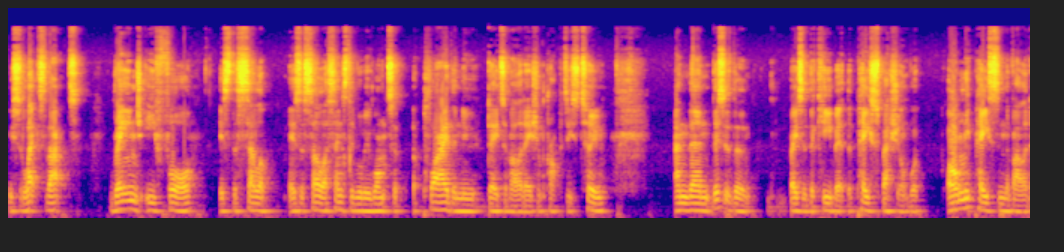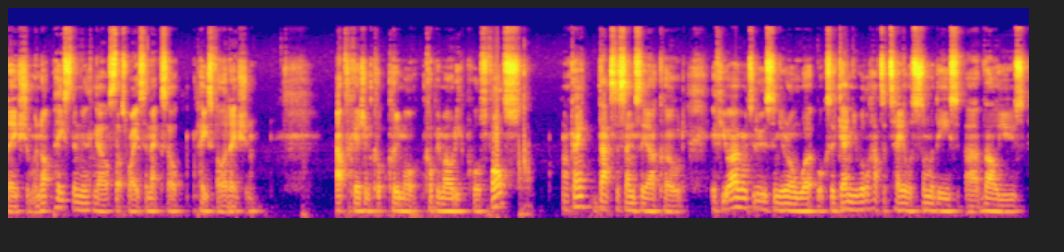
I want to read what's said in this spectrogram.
we select that, range E4 is the cell is the cell essentially where we want to apply the new data validation properties to. And then this is the basically the key bit, the paste special. We're only pasting the validation. We're not pasting anything else. That's why it's an Excel paste validation. Application copy mode, equals false. Okay, that's essentially our code. If you are going to do this in your own workbooks, again, you will have to tailor some of these uh, values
